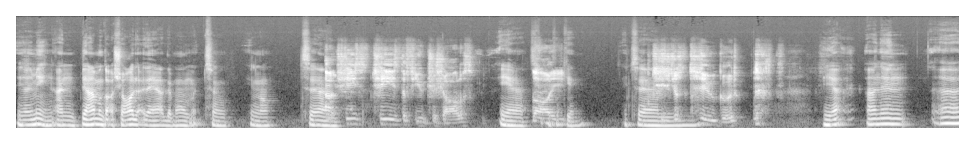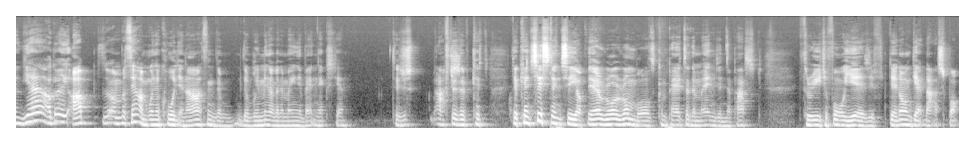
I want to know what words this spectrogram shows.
You know what I mean? And they haven't got a Charlotte there at the moment, so you know, it's um, Oh, she's she's the future Charlotte. yeah. it's like- it's um She's just too good. yeah, and then uh yeah, I got I, I think I'm gonna call it now. I think the the women are gonna main event next year. They just after the the consistency of their Royal Rumbles compared to the men's in the past three to four years. If they don't get that spot,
